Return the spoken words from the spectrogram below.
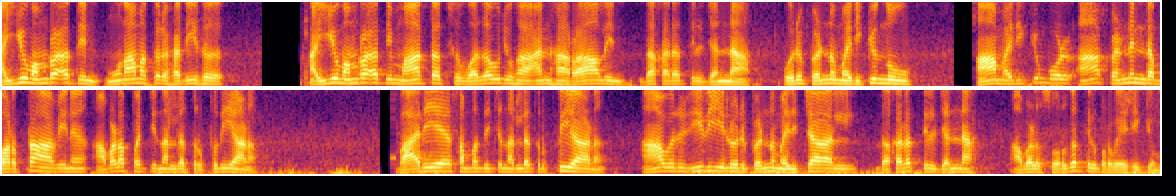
അയ്യു മമ്രഅത്തിൻ മൂന്നാമത്തൊരു ഹദീസ് അയ്യു മമ്രഅത്തിൻ മാത്തസ് വസൗജുഹ അൻഹ റാലിൻ ദഹലത്തിൽ ജന്ന. ഒരു പെണ്ണ് മരിക്കുന്നു. ആ മരിക്കുമ്പോൾ ആ പെണ്ണിന്റെ ഭർത്താവിന് അവളെപ്പറ്റി നല്ല തൃപ്തിയാണ്. ഭാര്യയെ സംബന്ധിച്ച് നല്ല തൃപ്തിയാണ്. ആ ഒരു രീതിയിൽ ഒരു പെണ്ണ് മരിച്ചാൽ ദഹലത്തിൽ ജന്ന അവൾ സ്വർഗത്തിൽ പ്രവേശിക്കും.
